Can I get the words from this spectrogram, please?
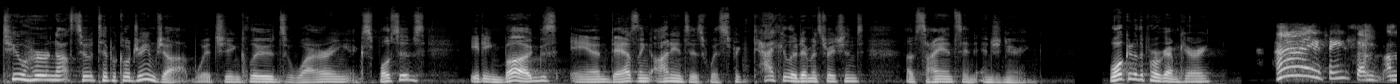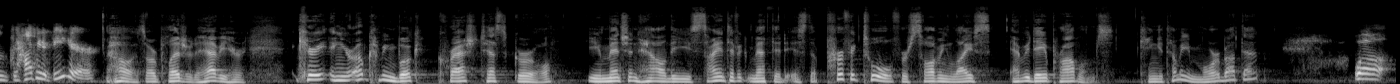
to her not so typical dream job, which includes wiring explosives eating bugs, and dazzling audiences with spectacular demonstrations of science and engineering. Welcome to the program, Kari. Hi, thanks. I'm, I'm happy to be here. Oh, it's our pleasure to have you here. Kari, in your upcoming book, Crash Test Girl, you mentioned how the scientific method is the perfect tool for solving life's everyday problems. Can you tell me more about that? Well,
